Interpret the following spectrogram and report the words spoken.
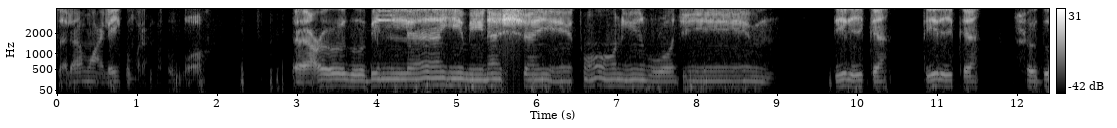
السلام عليكم ورحمة الله. أعوذ بالله من الشيطان الرجيم. تلك تلك حدو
